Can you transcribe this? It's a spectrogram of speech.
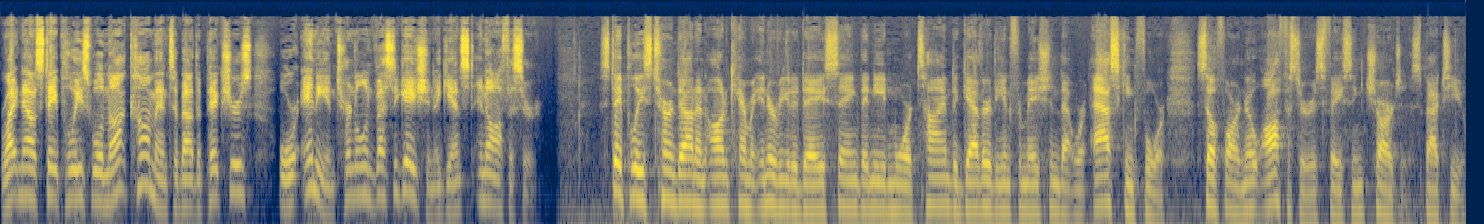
Right now, state police will not comment about the pictures or any internal investigation against an officer. State police turned down an on-camera interview today saying they need more time to gather the information that we're asking for. So far, no officer is facing charges. Back to you.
